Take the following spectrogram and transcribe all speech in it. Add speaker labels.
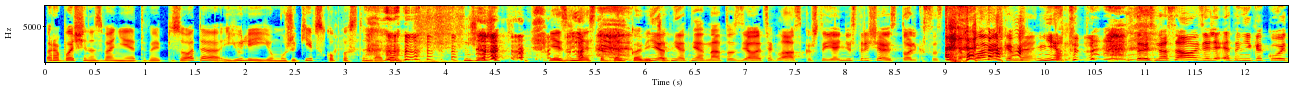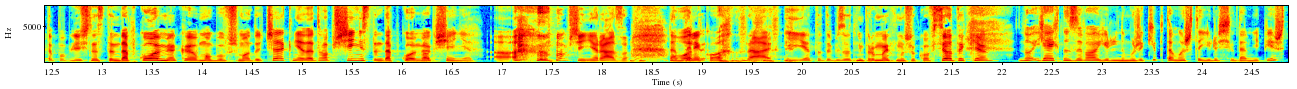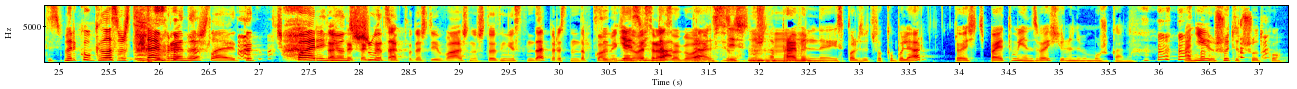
Speaker 1: Рабочее название этого эпизода Юлия и ее мужики в скобках стендапе. Я извиняюсь, стендап-комики.
Speaker 2: Нет, нет, нет, надо тут сделать огласку, что я не встречаюсь только со стендап-комиками. Нет. То есть на самом деле это не какой-то публичный стендап-комик, э, мой бывший молодой человек. Нет, это вообще не стендап-комик.
Speaker 1: Вообще нет.
Speaker 2: А, вообще ни разу.
Speaker 1: Там далеко.
Speaker 2: Да, и этот эпизод не про моих мужиков все таки
Speaker 1: Но я их называю Юлины мужики, потому что Юля всегда мне пишет, и смотри, какой классный стендапер я нашла. Это парень, он шутит.
Speaker 2: Так, подожди, важно, что это не стендаперы, а стендап-комики. Давай здесь, сразу да,
Speaker 1: Да, здесь нужно mm-hmm. правильно использовать вокабуляр, то есть поэтому я называю их Юлиными мужиками. Они шутят шутку.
